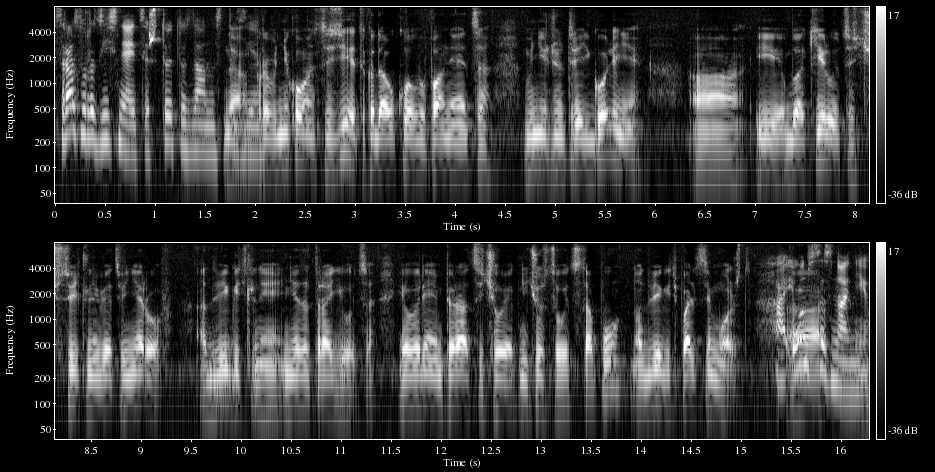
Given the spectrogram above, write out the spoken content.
Сразу разъясняйте, что это за анестезия? Да, проводниковая анестезия – это когда укол выполняется в нижнюю треть голени и блокируются чувствительные ветви нервов а двигательные не затрагиваются. И во время операции человек не чувствует стопу, но двигать пальцем может. А, и он а, в сознании?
